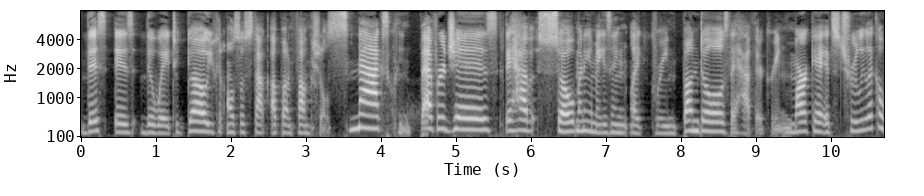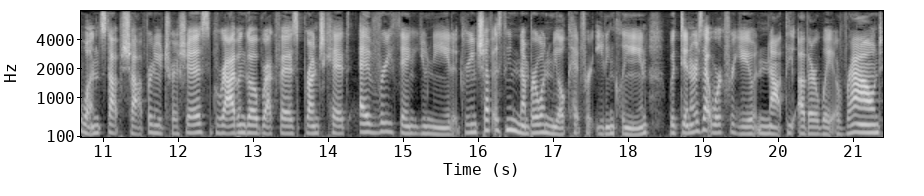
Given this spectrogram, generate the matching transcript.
This is the way to go. You can also stock up on functional snacks, clean beverages. They have so many amazing like green bundles. They have their green market. It's truly like a one stop shop for nutritious grab and go breakfast, brunch kits, everything you need. Green Chef is the number one meal kit for eating clean with dinners that work for you, not the other way around.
